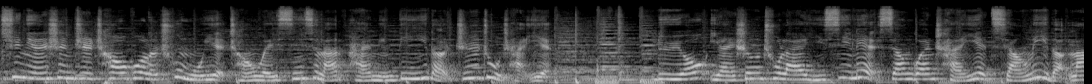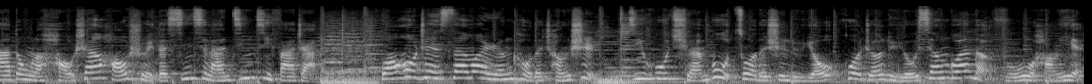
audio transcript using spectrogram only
去年甚至超过了畜牧业，成为新西兰排名第一的支柱产业。旅游衍生出来一系列相关产业，强力的拉动了好山好水的新西兰经济发展。皇后镇三万人口的城市，几乎全部做的是旅游或者旅游相关的服务行业。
